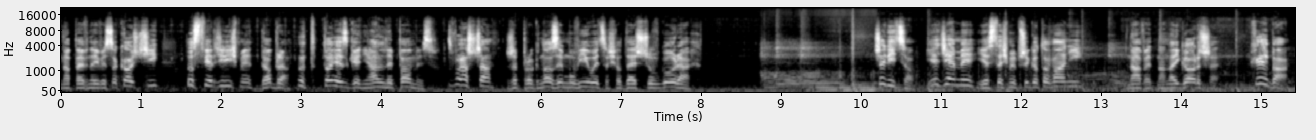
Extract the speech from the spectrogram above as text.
na pewnej wysokości, to stwierdziliśmy, dobra, to, jest genialny pomysł. Zwłaszcza, że prognozy mówiły coś o deszczu w górach. Czyli co, jedziemy, jesteśmy przygotowani, nawet na najgorsze. Chyba.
